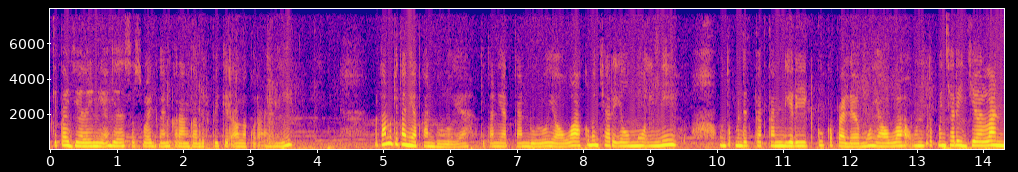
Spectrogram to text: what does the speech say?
kita jalani aja sesuai dengan kerangka berpikir ala Quran ini. Pertama kita niatkan dulu ya. Kita niatkan dulu ya Allah aku mencari ilmu ini untuk mendekatkan diriku kepadamu ya Allah untuk mencari jalan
